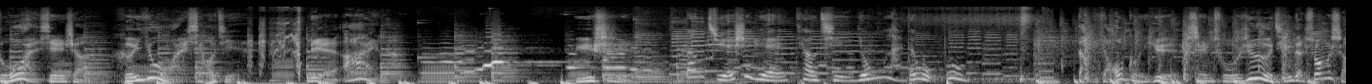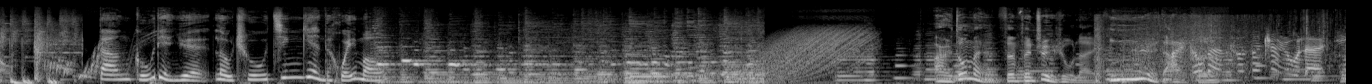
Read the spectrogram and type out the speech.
左耳先生和右耳小姐恋爱了。于是，当爵士乐跳起慵懒的舞步，当摇滚乐伸出热情的双手，当古典乐露出惊艳的回眸，耳朵们纷纷坠入了音乐的爱河。纷纷坠入了音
